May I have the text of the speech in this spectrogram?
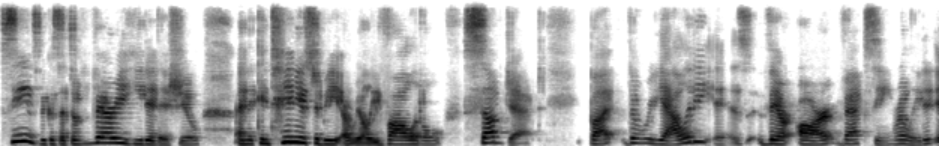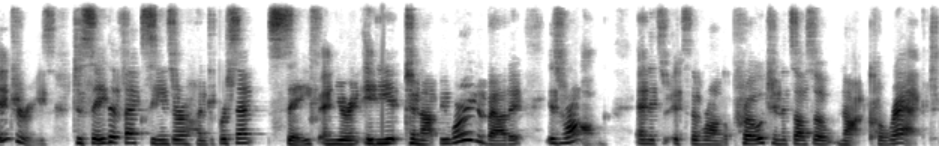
vaccines because it's a very heated issue and it continues to be a really volatile subject. But the reality is, there are vaccine related injuries. To say that vaccines are 100% safe and you're an idiot to not be worried about it is wrong. And it's, it's the wrong approach, and it's also not correct.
